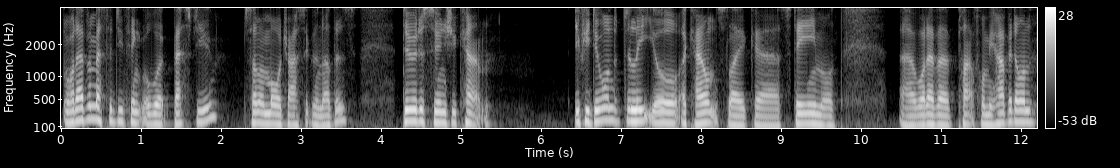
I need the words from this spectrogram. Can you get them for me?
Whatever method you think will work best for you, some are more drastic than others, do it as soon as you can if you do want to delete your accounts like uh, Steam or uh, whatever platform you have it on,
